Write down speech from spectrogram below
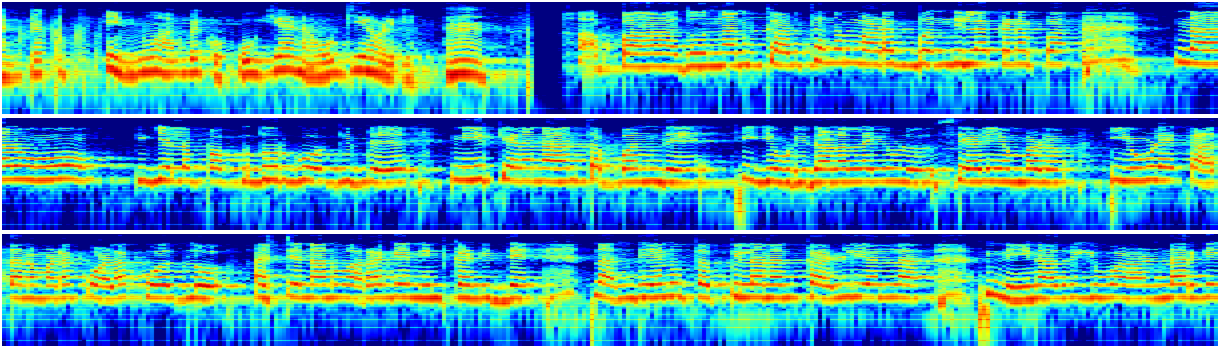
ಆಗ್ಬೇಕು, ಇನ್ನೂ ಆಗ್ಬೇಕು. ಹೋಗ್ಯಾಣ ಹೋಗಿ ಅವಳಿಗೆ. ಹ್ಮ್ ಅಪ್ಪ, ಅದು ನಾನು ಕಳ್ತನ ಮಾಡಕ್ ಬಂದಿಲ್ಲ ಕಣಪ್ಪ. ನಾನು ಎಲ್ಲ ಪಕ್ಕದೂರ್ಗೆ ಹೋಗಿದ್ದೆ. ನೀರ್ ಕೇಳೋಣ ಅಂತ ಬಂದೆ. ಹೀಗೆ ಉಳಿದಾಳಲ್ಲ ಇವಳು. ಸೇಳಿ ಎಂಬಳು ಇವಳೇ ಕಳ್ತನ ಮಾಡಕ್ ಒಳಕ್ ಹೋದ್ಲು. ಅಷ್ಟೇ ನಾನು ಹೊರಗೆ ನಿಂತ್ಕೊಂಡಿದ್ದೆ. ನಂದೇನು ತಪ್ಪಿಲ್ಲ ನನ್ನ ಕಳ್ಳಿ ಅಲ್ಲ. ನೀನಾದ್ರೂ ಇವ ಅಣ್ಣಾರ್ಗೆ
